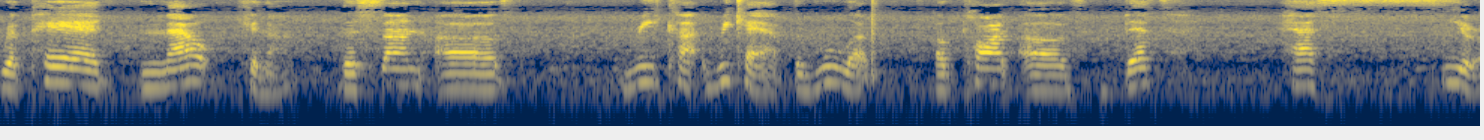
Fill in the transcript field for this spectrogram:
repaired Malkinah, the son of Rechab, the ruler of part of Beth Hasirim.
